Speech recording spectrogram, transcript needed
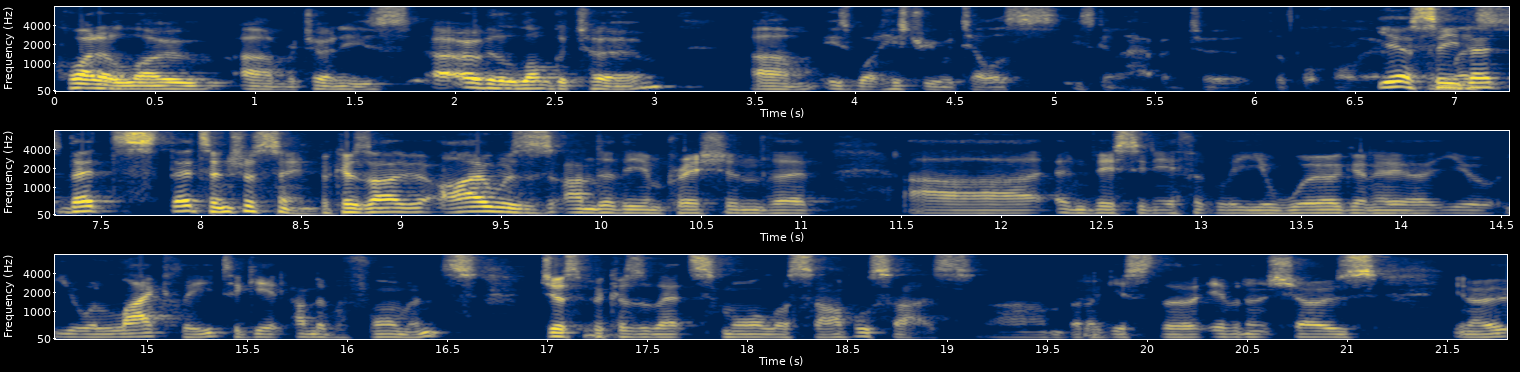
quite a low um, return is uh, over the longer term um, is what history would tell us is going to happen to the portfolio. Yeah, see Unless- that that's that's interesting because I I was under the impression that uh, investing ethically, you were gonna you you were likely to get underperformance just mm. because of that smaller sample size. Um, but I guess the evidence shows you know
